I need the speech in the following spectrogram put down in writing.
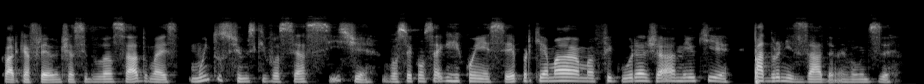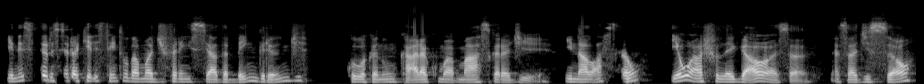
Claro que a Freira não tinha sido lançado, mas muitos filmes que você assiste, você consegue reconhecer porque é uma, uma figura já meio que padronizada, né, vamos dizer. E nesse terceiro aqui eles tentam dar uma diferenciada bem grande, colocando um cara com uma máscara de inalação. Eu acho legal essa, essa adição,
